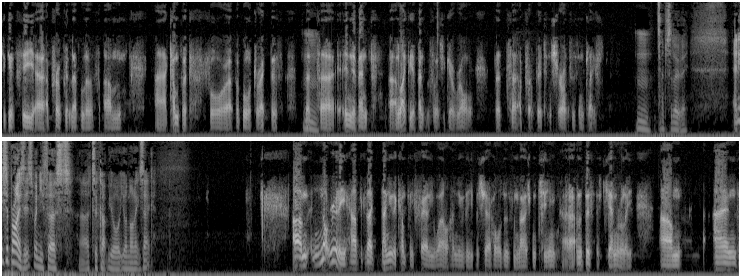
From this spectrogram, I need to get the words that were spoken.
to give the appropriate level of comfort for uh, for board directors that mm. uh, in the event, uh, unlikely event that something should go wrong, that uh, appropriate insurance is in place. Mm, absolutely. Any surprises when you first uh, took up your, your non-exec? Um, not really, uh, because I, I, knew the company fairly well. I knew the, the shareholders, the management team, uh, and the business generally. Um, and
